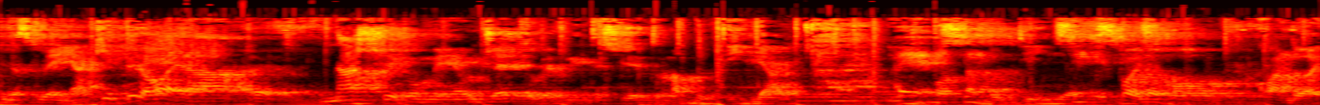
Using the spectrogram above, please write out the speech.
da scrivania che però era, eh, nasce come oggetto per metterci dentro una bottiglia, eh, un portabottiglie, sì, sì, e poi dopo quando hai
